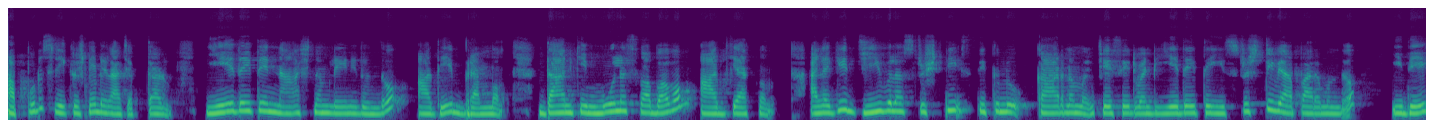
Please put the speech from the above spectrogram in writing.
అప్పుడు శ్రీకృష్ణుడు ఇలా చెప్తాడు. ఏదైతే నాశనం లేనిదుందో అదే బ్రహ్మం. దానికి మూల స్వభావం ఆధ్యాత్మం. అలాగే జీవుల సృష్టి స్థితులు కారణం చేసేటువంటి ఏదైతే ఈ సృష్టి వ్యాపారం ఉందో ఇదే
